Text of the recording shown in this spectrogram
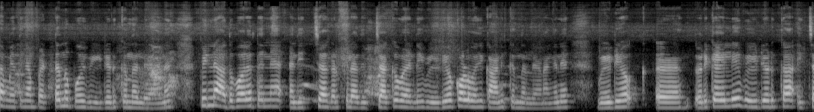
സമയത്ത് ഞാൻ പെട്ടെന്ന് പോയി വീഡിയോ എടുക്കുന്നുള്ളതാണ് പിന്നെ അതുപോലെ തന്നെ എന്റെ ഇച്ച ഗൾഫിൽ അത് ഇച്ചക്ക് വേണ്ടി വീഡിയോ കോൾ വഴി കാണിക്കുന്നുള്ളതാണ് അങ്ങനെ വീഡിയോ ഒരു കയ്യിൽ വീഡിയോ എടുക്കാൻ ഇച്ച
